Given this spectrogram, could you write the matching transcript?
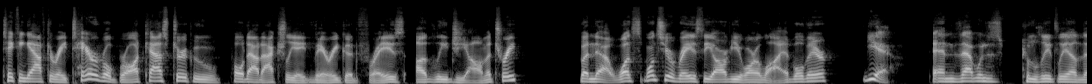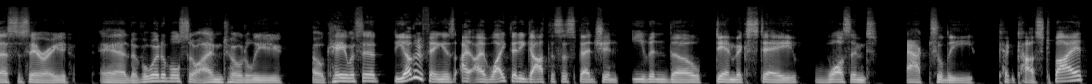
taking after a terrible broadcaster who pulled out actually a very good phrase, ugly geometry. But no, once once you raise the arm, you are liable there. Yeah. And that was completely unnecessary and avoidable. So I'm totally okay with it. The other thing is, I, I like that he got the suspension, even though Dan McStay wasn't actually concussed by it,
